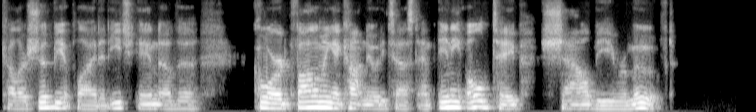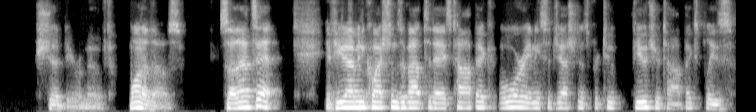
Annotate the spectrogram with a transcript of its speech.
color should be applied at each end of the cord following a continuity test, and any old tape shall be removed. Should be removed. One of those. So that's it. If you have any questions about today's topic or any suggestions for future topics, please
